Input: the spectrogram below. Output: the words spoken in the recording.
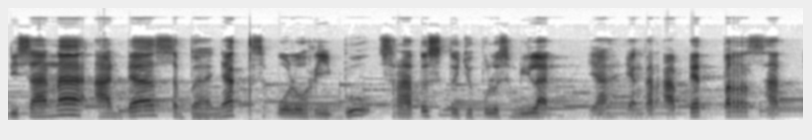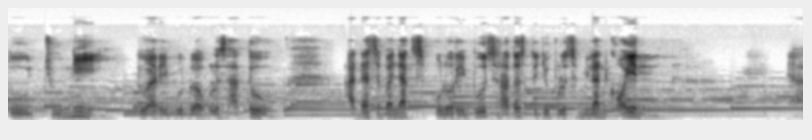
di sana ada sebanyak 10.179 ya yang terupdate per 1 Juni 2021 ada sebanyak 10.179 koin. Ya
